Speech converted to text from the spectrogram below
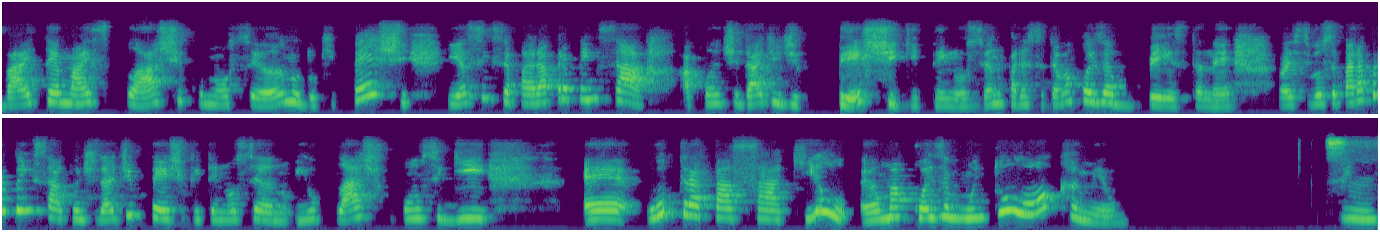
vai ter mais plástico no oceano do que peixe. E assim, se parar para pensar a quantidade de peixe que tem no oceano parece até uma coisa besta, né? Mas se você parar para pensar a quantidade de peixe que tem no oceano e o plástico conseguir é, ultrapassar aquilo é uma coisa muito louca, meu. Sim,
